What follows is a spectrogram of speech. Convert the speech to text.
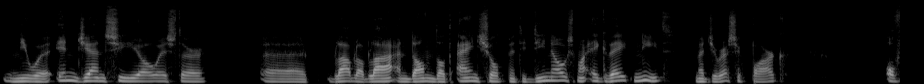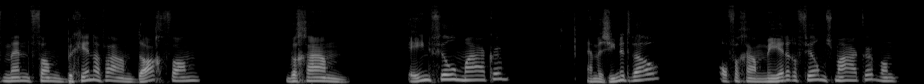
nieuwe InGen CEO is er. eh, bla bla bla. En dan dat eindshot met die dino's. Maar ik weet niet met Jurassic Park of men van begin af aan dacht van we gaan één film maken en we zien het wel. Of we gaan meerdere films maken. Want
